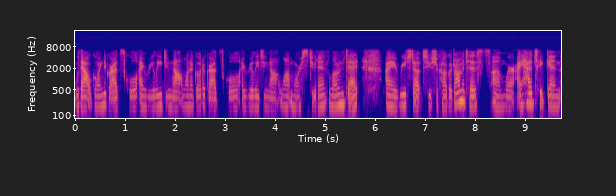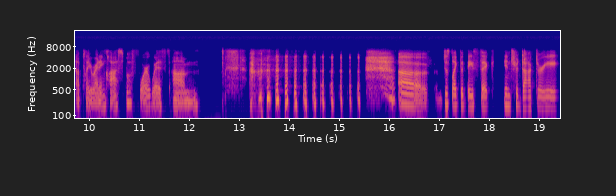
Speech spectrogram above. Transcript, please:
without going to grad school. I really do not want to go to grad school. I really do not want more student loan debt. I reached out to Chicago Dramatists, um, where I had taken a playwriting class before with um, uh, just like the basic introductory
